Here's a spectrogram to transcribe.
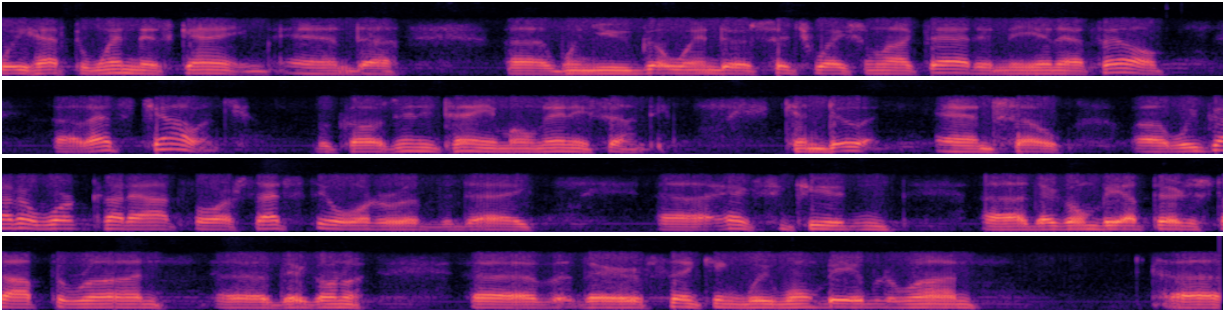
we have to win this game. And when you go into a situation like that in the NFL, uh, that's a challenge because any team on any Sunday can do it. And so uh, we've got our work cut out for us. That's the order of the day. Uh, executing. Uh, they're going to be up there to stop the run. Uh, they're going to. Uh, they're thinking we won't be able to run uh,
